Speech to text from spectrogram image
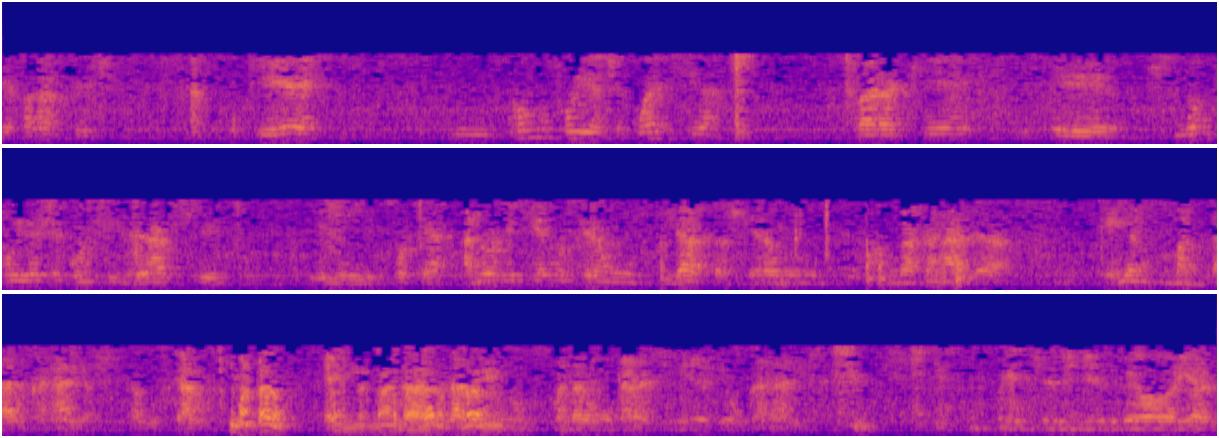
que falaste, que é mm, como foi a secuencia para que eh, non pudese considerarse eh, porque a, a nos dicíamos que eran uns piratas que eran un, unha canalla que iban mandar canallas a buscar ¿Y mataron? ¿eh? Mandaron, mandaron, mandaron un canal civil de un canal se dice que veo variar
